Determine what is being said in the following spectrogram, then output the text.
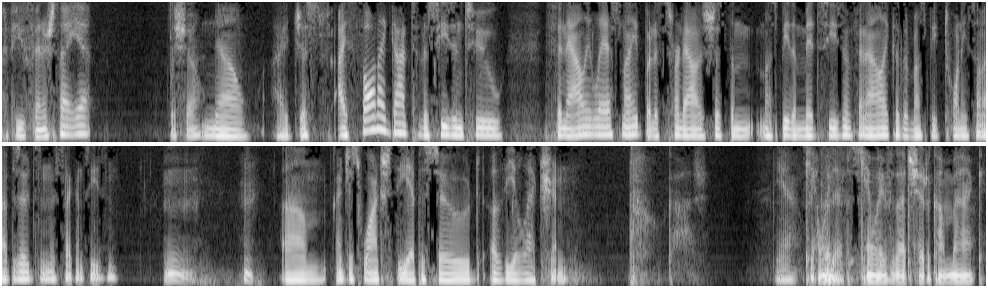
Have you finished that yet? The show? No, I just I thought I got to the season two finale last night, but it turned out it's just the must be the mid season finale because there must be twenty some episodes in the second season. Mm. Um, I just watched the episode of the election. Oh gosh. Yeah, Can't wait. episode. Can't wait for that show to come back.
